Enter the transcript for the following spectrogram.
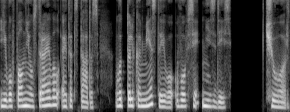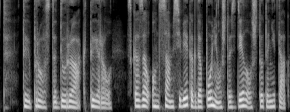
его вполне устраивал этот статус. Вот только место его вовсе не здесь. «Чёрт, ты просто дурак, Террell», — сказал он сам себе, когда понял, что сделал что-то не так.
